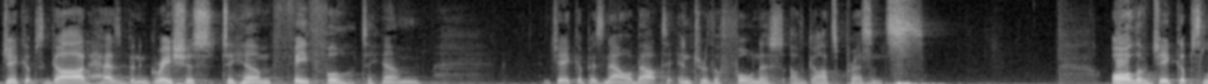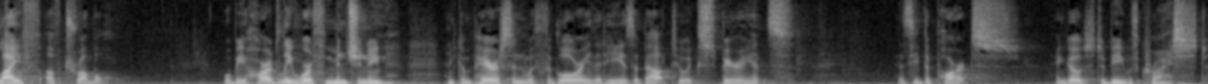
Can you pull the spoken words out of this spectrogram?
Jacob's God has been gracious to him, faithful to him. Jacob is now about to enter the fullness of God's presence. All of Jacob's life of trouble will be hardly worth mentioning in comparison with the glory that he is about to experience as he departs and goes to be with Christ.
